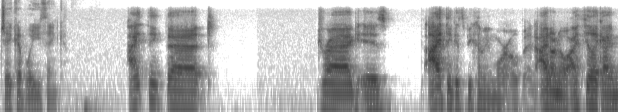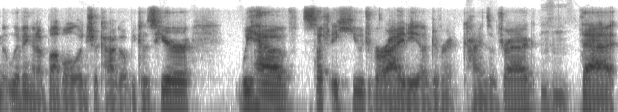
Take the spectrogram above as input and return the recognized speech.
Jacob, what do you think? I think that drag is I think it's becoming more open. I don't know. I feel like I'm living in a bubble in Chicago because here we have such a huge variety of different kinds of drag Mm-hmm. that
